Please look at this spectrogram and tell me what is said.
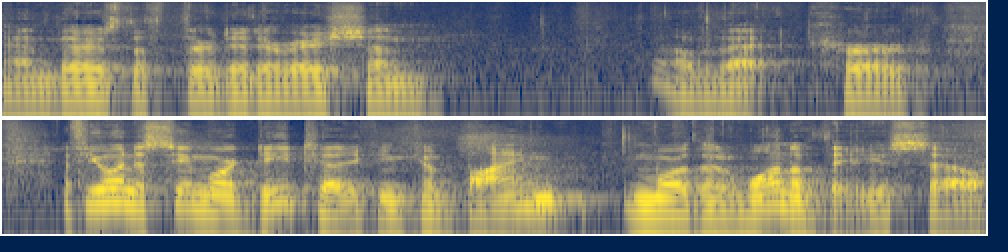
And there's the third iteration of that curve. If you want to see more detail, you can combine more than one of these. So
